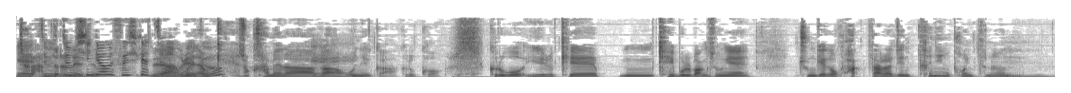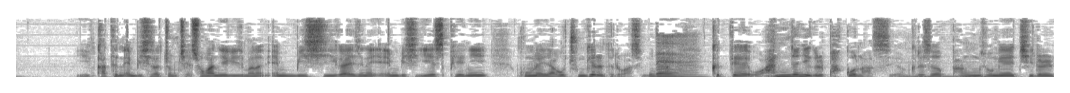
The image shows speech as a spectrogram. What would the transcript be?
예, 잘안 드러내죠. 좀 신경 쓰시겠죠, 네, 아무래도. 왜냐하면 계속 카메라가 예. 오니까 그렇고 그리고 이렇게 음, 케이블 방송에 중계가 확 달라진 터닝 포인트는 음. 이 같은 MBC라 좀 죄송한 얘기지만 MBC가 예전에 MBC ESPN이 국내 야구 중계를 들어왔습니다. 네. 그때 완전히 이걸 바꿔놨어요. 음. 그래서 방송의 질을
